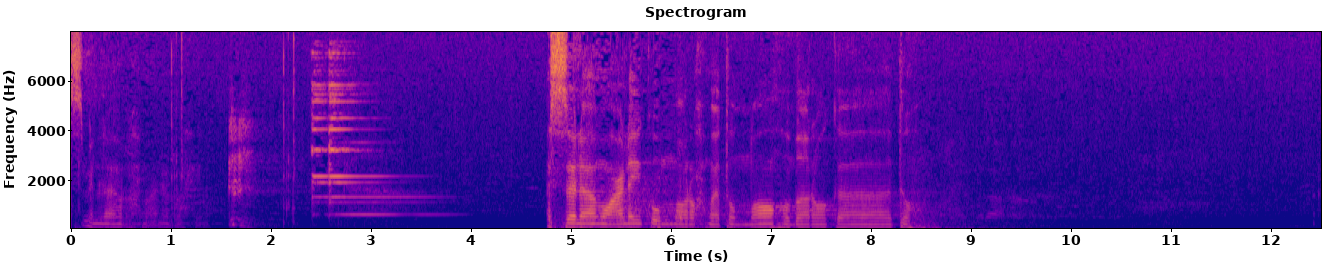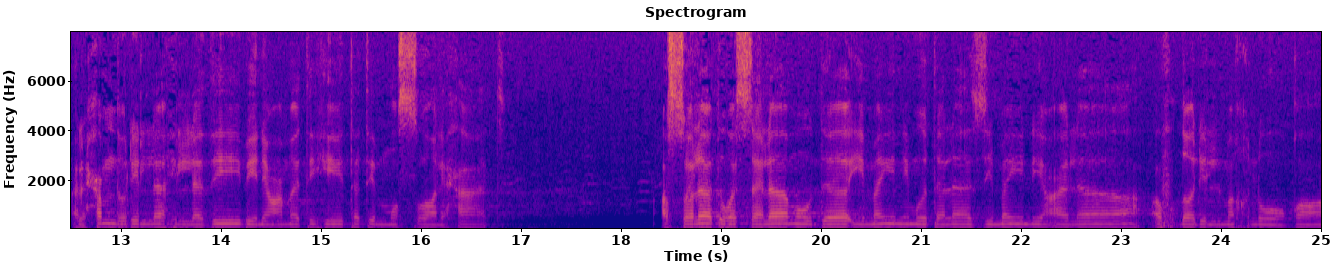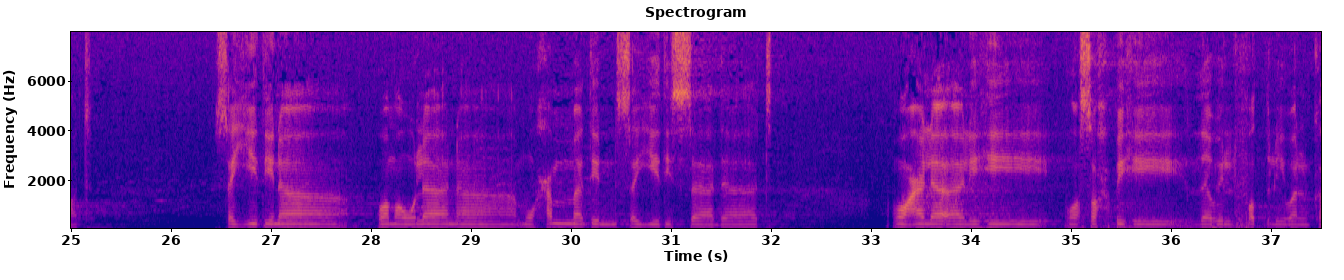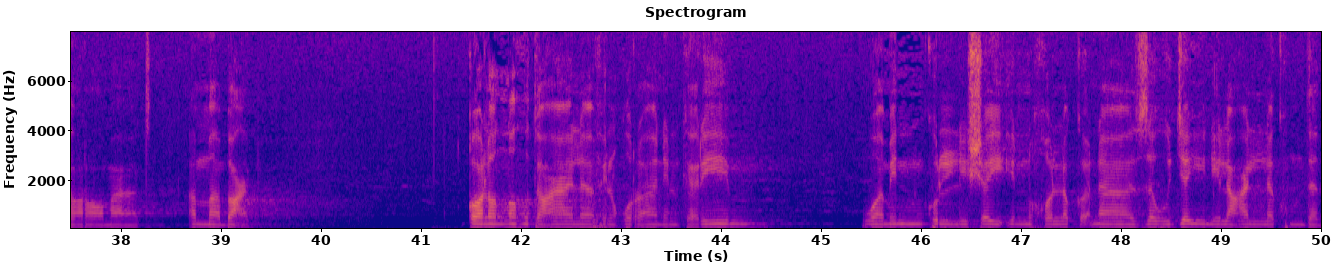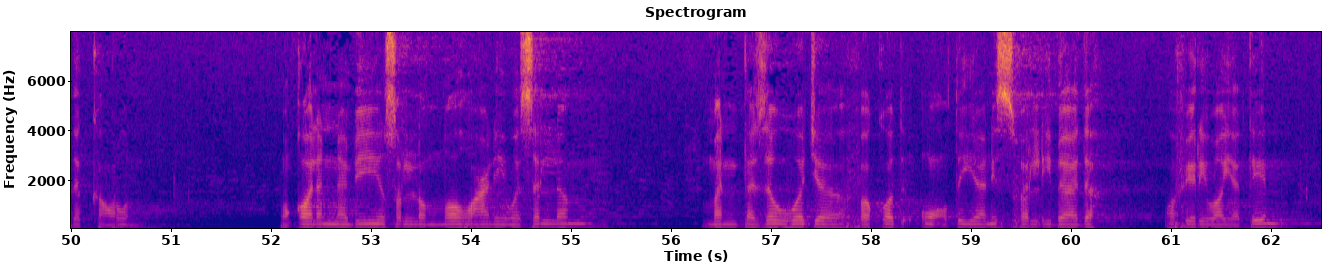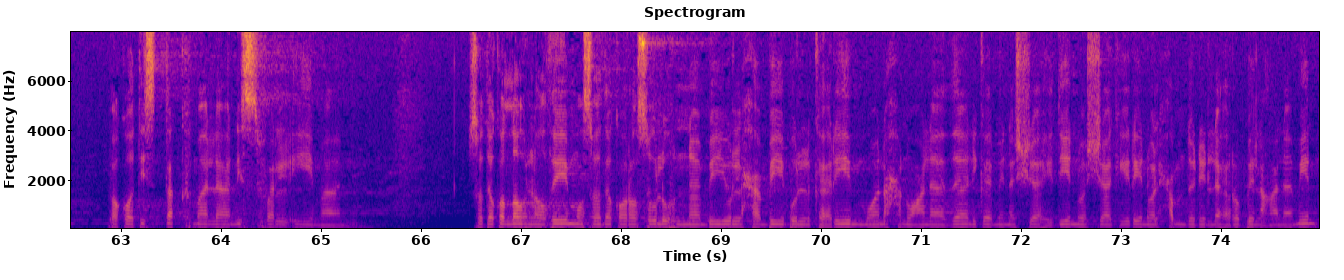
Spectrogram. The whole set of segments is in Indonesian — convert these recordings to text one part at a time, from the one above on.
بسم الله الرحمن الرحيم. السلام عليكم ورحمة الله وبركاته. الحمد لله الذي بنعمته تتم الصالحات. الصلاة والسلام دائمين متلازمين على أفضل المخلوقات. سيدنا ومولانا محمد سيد السادات وعلى آله وصحبه ذوي الفضل والكرامات. أما بعد قال الله تعالى في القرآن الكريم ومن كل شيء خلقنا زوجين لعلكم تذكرون. وقال النبي صلى الله عليه وسلم من تزوج فقد أعطي نصف الإبادة. وفي رواية فقد استكمل نصف الإيمان. صدق الله العظيم وصدق رسوله النبي الحبيب الكريم ونحن على ذلك من الشاهدين والشاكرين والحمد لله رب العالمين.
